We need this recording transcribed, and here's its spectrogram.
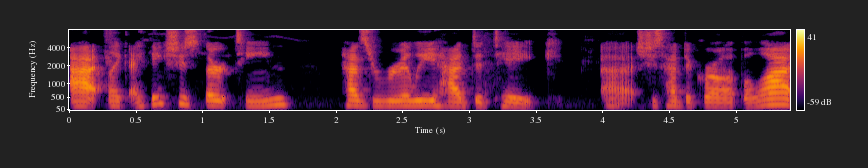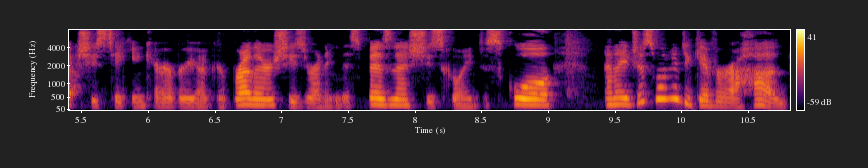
at like, I think she's 13, has really had to take, uh, she's had to grow up a lot. She's taking care of her younger brother. She's running this business. She's going to school. And I just wanted to give her a hug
